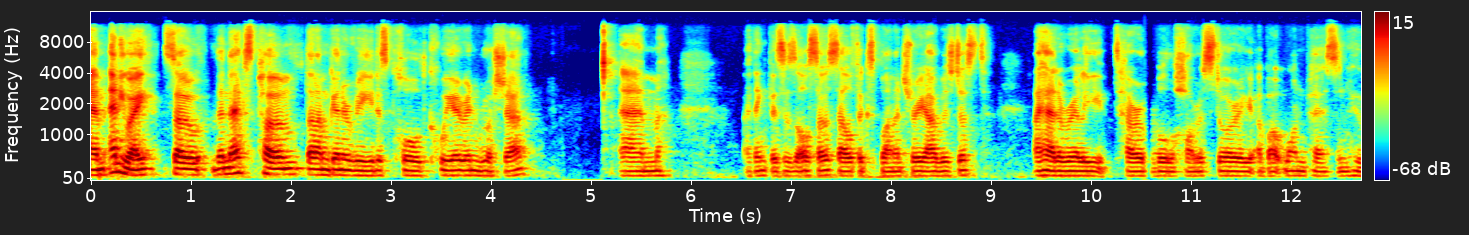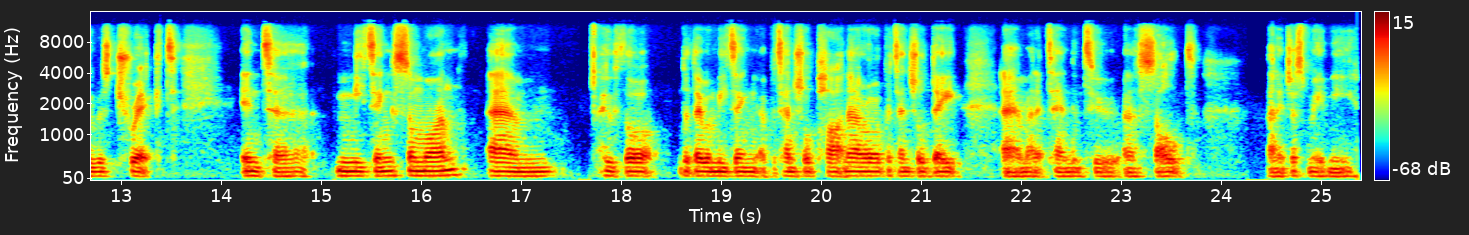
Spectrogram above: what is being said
Um, anyway, so the next poem that I'm going to read is called Queer in Russia. Um, I think this is also self-explanatory. I was just, I had a really terrible horror story about one person who was tricked into meeting someone um, who thought that they were meeting a potential partner or a potential date um, and it turned into an assault and it just made me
